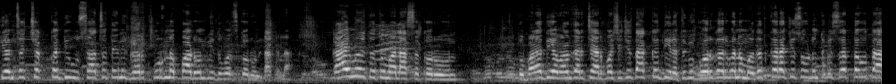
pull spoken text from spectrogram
त्यांचं चक्क दिवसाचं त्यांनी घर पूर्ण पाडून विध्वंस करून टाकला. काय मिळतं तुम्हाला असं करून? तुम्हाला देवान जर चार पैशाची ताकद दिली तुम्ही गोरगरिबांना मदत करायची सोडून तुम्ही सत्ता होता.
